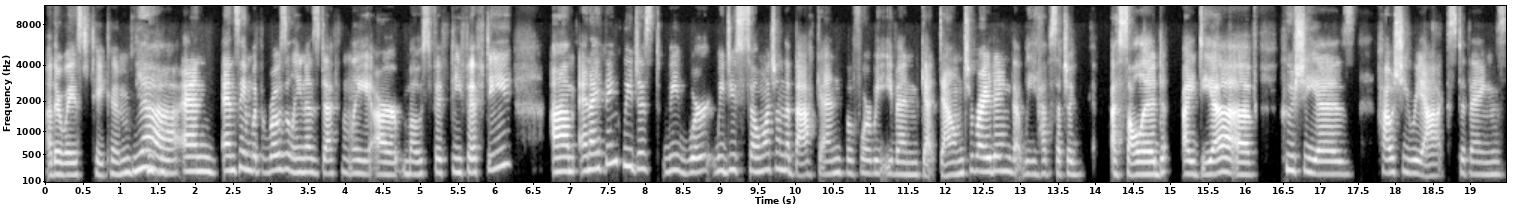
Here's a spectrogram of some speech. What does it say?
other ways to take him. Yeah. and and same with Rosalina's definitely our most 50-50. Um, and I think we just we work we do so much on the back end before we even get down to writing that we have such a a solid idea of who she is, how she reacts to things.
